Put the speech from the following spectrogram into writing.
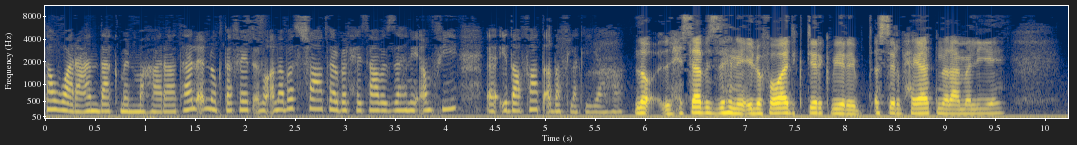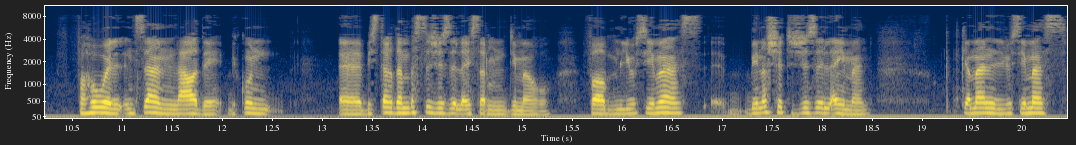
طور عندك من مهارات؟ هل إنه اكتفيت إنه أنا بس شاطر بالحساب الذهني أم في إضافات اضاف لك إياها؟ لا الحساب الذهني له فوائد كتير كبيرة بتأثر بحياتنا العملية. فهو الإنسان العادي بيكون بيستخدم بس الجزء الأيسر من دماغه. فاليوسيماس بينشط الجزء الأيمن. كمان اليوسيماس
